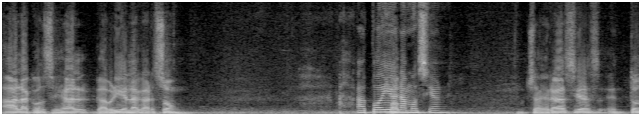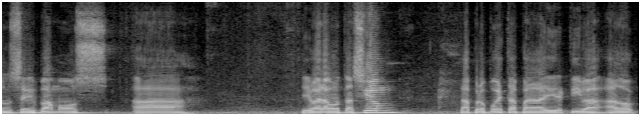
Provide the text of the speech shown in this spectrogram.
a la concejal Gabriela Garzón. Apoyo a la moción. Muchas gracias. Entonces vamos a llevar a votación la propuesta para la directiva ad hoc.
